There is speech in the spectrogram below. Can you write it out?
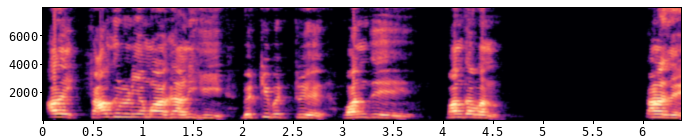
அதை சாதுரியமாக அணுகி வெற்றி பெற்று வந்து வந்தவன் தனது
